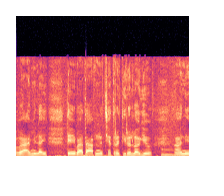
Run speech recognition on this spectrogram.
अब हामीलाई त्यहीँबाट आफ्नो क्षेत्रतिर लग्यो। अनि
